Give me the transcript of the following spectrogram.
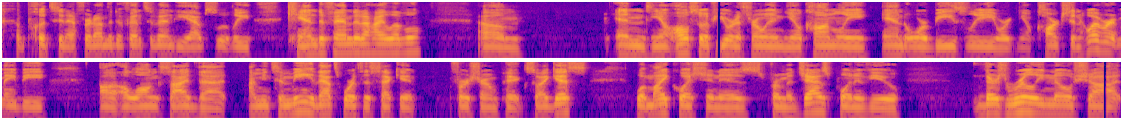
puts an effort on the defensive end, he absolutely can defend at a high level. Um, and you know, also if you were to throw in you know Conley and or Beasley or you know Clarkson, whoever it may be, uh, alongside that, I mean, to me, that's worth a second first round pick. So I guess what my question is, from a Jazz point of view, there's really no shot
